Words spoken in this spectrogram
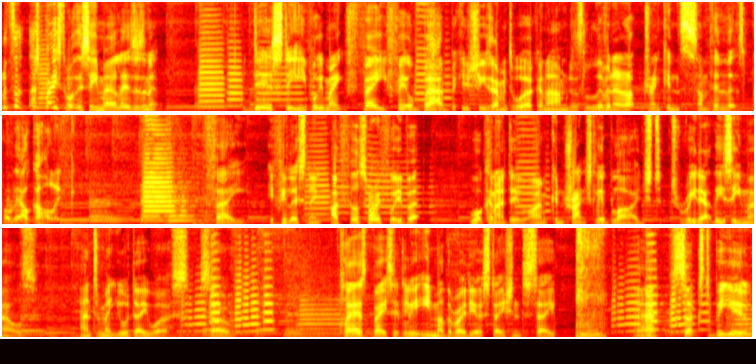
That's, basically what this email is, isn't it? Dear Steve, you make Faye feel bad because she's having to work and I'm just living it up drinking something that's probably alcoholic? Faye, if you're listening, I feel sorry for you, but what can I do? I'm contractually obliged to read out these emails and to make your day worse. So, Claire's basically emailed the radio station to say, eh, sucks to be you.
